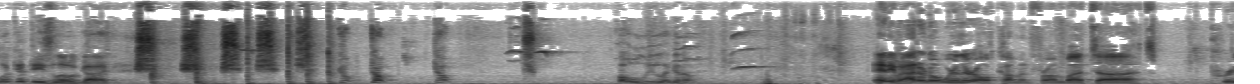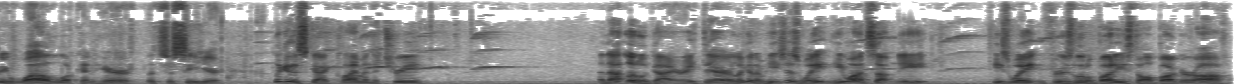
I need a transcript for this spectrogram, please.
Look at these little guys. Holy, look at them. Anyway, I don't know where they're all coming from, but uh, it's pretty wild looking here. Let's just see here. Look at this guy climbing the tree. And that little guy right there, look at him. He's just waiting. He wants something to eat. He's waiting for his little buddies to all bugger off.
